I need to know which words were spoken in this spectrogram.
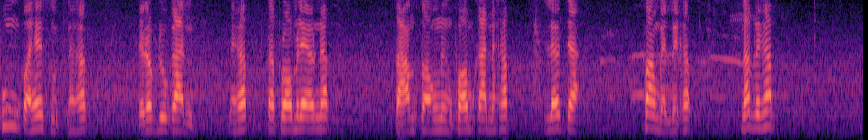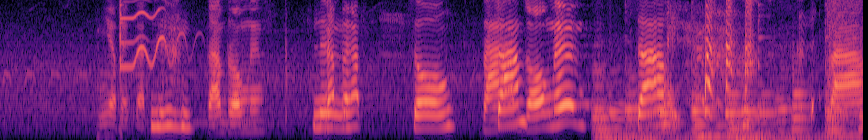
พุ่งไปให้สุดนะครับ เดี๋ยวเราไปดูกันนะครับ ถ้าพร้อมแล้วนับสามสองหนึ่งพร้อมกันนะครับ แล้วจะฟังเบ็ดเลยครับ นับเลยครับเงียบไปจัดหนึ่งสามสองหนึ่งหนึ่งนับนะครับสองสาสามมสองหนึ่งสามสาม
